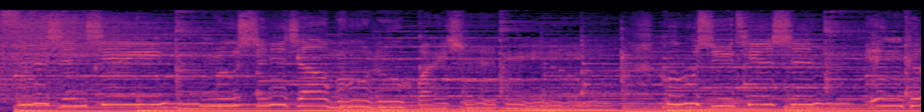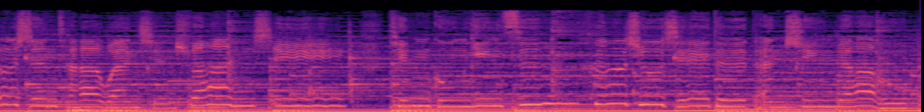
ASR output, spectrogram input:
此生惬意。是朝暮入怀之地。许天时便可升他万千传奇。天公因此何处借得丹青妙笔？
